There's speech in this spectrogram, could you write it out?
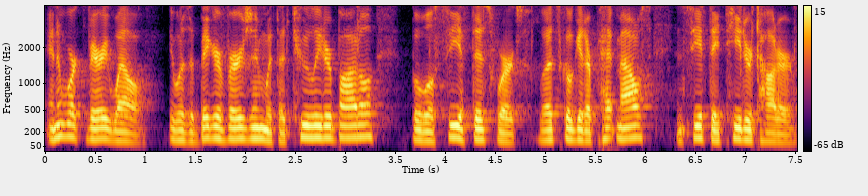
and it worked very well. It was a bigger version with a 2 liter bottle, but we'll see if this works. Let's go get our pet mouse and see if they teeter totter.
